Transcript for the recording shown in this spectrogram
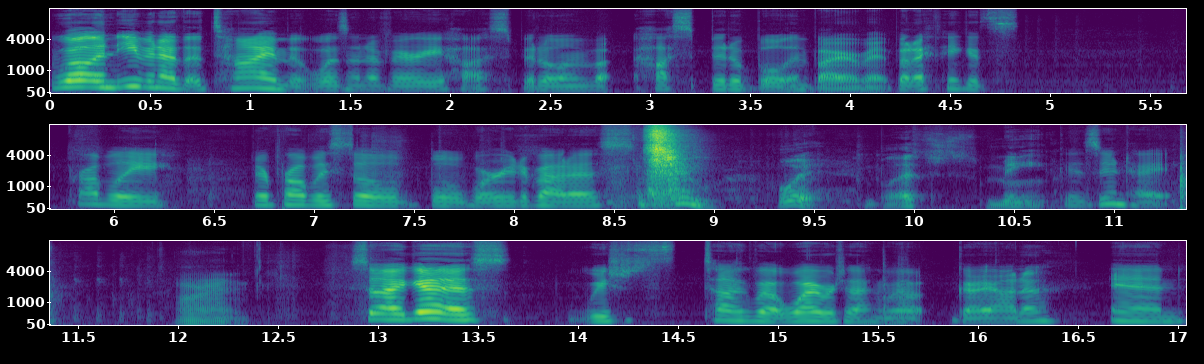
Well, and even at the time, it wasn't a very hospital envi- hospitable environment. But I think it's probably they're probably still a little worried about us. Boy, bless me. Gesundheit. All right. So I guess we should talk about why we're talking about Guyana. And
